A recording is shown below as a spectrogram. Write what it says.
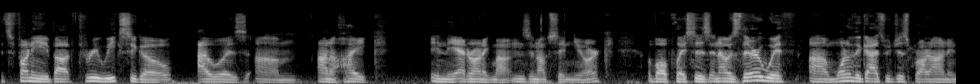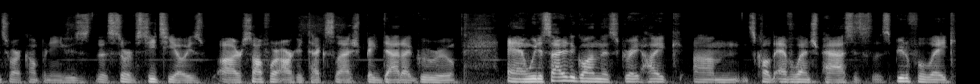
It's funny, about three weeks ago, I was um, on a hike in the Adirondack Mountains in upstate New York, of all places. And I was there with um, one of the guys we just brought on into our company, who's the sort of CTO. He's our software architect slash big data guru. And we decided to go on this great hike. Um, it's called Avalanche Pass. It's this beautiful lake,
